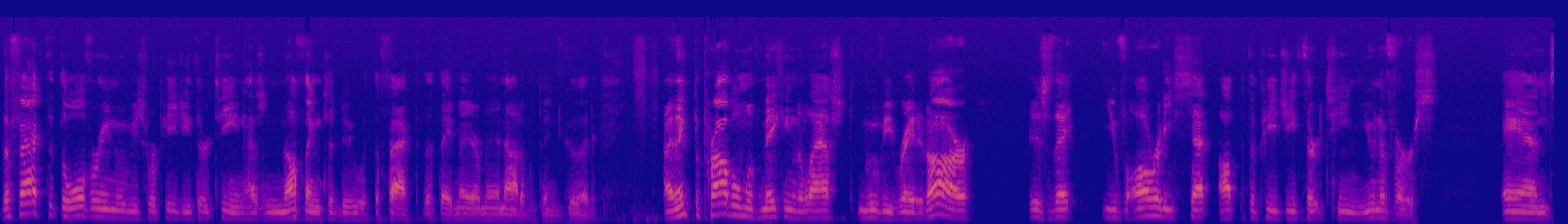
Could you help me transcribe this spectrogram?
the fact that the Wolverine movies were PG 13 has nothing to do with the fact that they may or may not have been good. I think the problem with making the last movie rated R is that you've already set up the PG 13 universe. And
